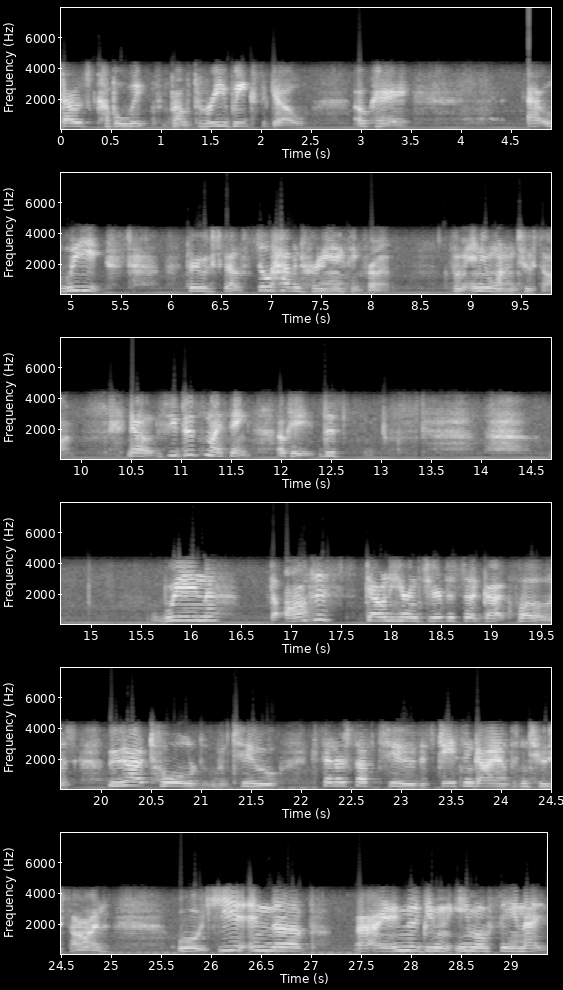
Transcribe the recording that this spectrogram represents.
that was a couple weeks, about three weeks ago. Okay, at least three weeks ago. Still haven't heard anything from him from anyone in Tucson. Now, see, this is my thing. Okay, this when the office down here in Sierra Vista got closed, we got told to send our stuff to this Jason guy up in Tucson. Well, he ended up, I ended up getting an email saying that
